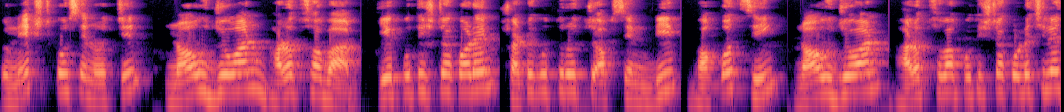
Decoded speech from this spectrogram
তো নেক্সট কোশ্চেন হচ্ছে নওজোয়ান ভারত সভা কে প্রতিষ্ঠা করেন? সঠিক উত্তর হচ্ছে অপশন ডি ভগৎ সিং নওজোয়ান ভারত সভা প্রতিষ্ঠা করেছিলেন,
